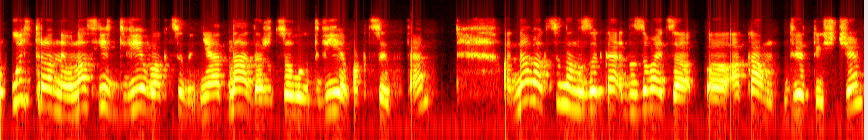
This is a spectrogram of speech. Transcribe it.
С другой стороны, у нас есть две вакцины, не одна, даже целых две вакцины. Да? Одна вакцина называется э, АКАМ-2000.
